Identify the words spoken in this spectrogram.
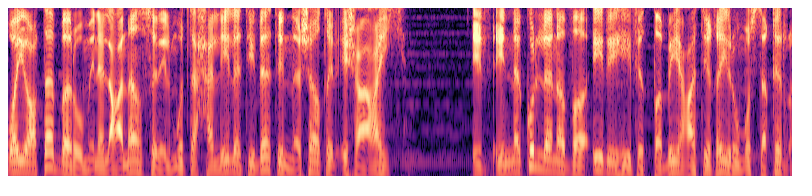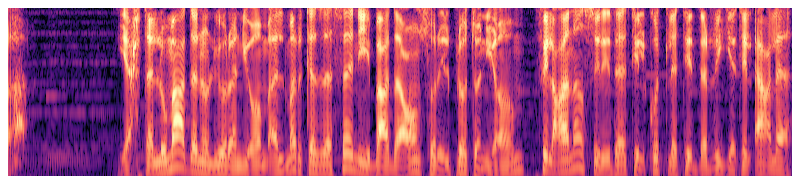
ويعتبر من العناصر المتحللة ذات النشاط الإشعاعي. إذ إن كل نظائره في الطبيعة غير مستقرة. يحتل معدن اليورانيوم المركز الثاني بعد عنصر البلوتونيوم في العناصر ذات الكتلة الذرية الأعلى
